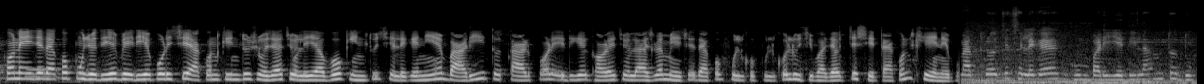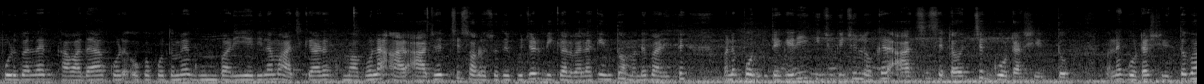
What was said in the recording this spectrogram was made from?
এখন এই যে দেখো পুজো দিয়ে বেরিয়ে পড়েছি, এখন কিন্তু সোজা চলে যাব কিন্তু ছেলেকে নিয়ে বাড়ি। তো তারপর এদিকে ঘরে চলে আসলাম, এসে দেখো ফুলকো ফুলকো লুচি ভাজা হচ্ছে, সেটা এখন খেয়ে নেব। মাত্র হচ্ছে ছেলেকে ঘুম পাড়িয়ে দিলাম, তো দুপুরবেলায় খাওয়া দাওয়া করে ওকে প্রথমে ঘুম পাড়িয়ে দিলাম, আজকে আর ঘুমাবো না। আর আজ হচ্ছে সরস্বতী পুজোর বিকালবেলা কিন্তু আমাদের বাড়িতে মানে প্রত্যেকেরই কিছু কিছু লোকের আছে, সেটা হচ্ছে গোটা সিদ্ধ। মানে গোটা সিদ্ধ বা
